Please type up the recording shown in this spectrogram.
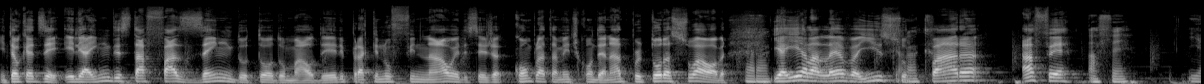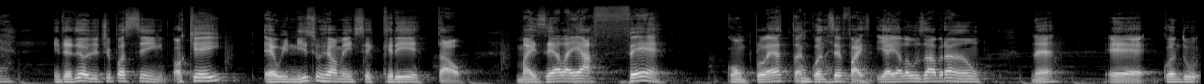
Então, quer dizer, ele ainda está fazendo todo o mal dele para que no final ele seja completamente condenado por toda a sua obra. Caraca. E aí ela leva isso Caraca. para a fé. A fé. Yeah. Entendeu? De tipo assim, ok, é o início realmente você crê tal, mas ela é a fé completa, Completa. quando você faz. E aí ela usa Abraão, né? É, quando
